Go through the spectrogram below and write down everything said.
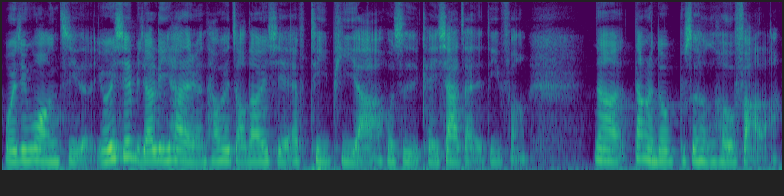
我已经忘记了。有一些比较厉害的人，他会找到一些 FTP 啊，或是可以下载的地方。那当然都不是很合法啦。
